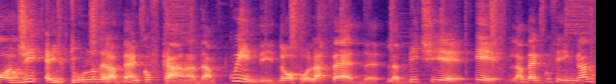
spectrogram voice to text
Oggi è il turno della Bank of Canada, quindi dopo la Fed, la BCE e la Bank of England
